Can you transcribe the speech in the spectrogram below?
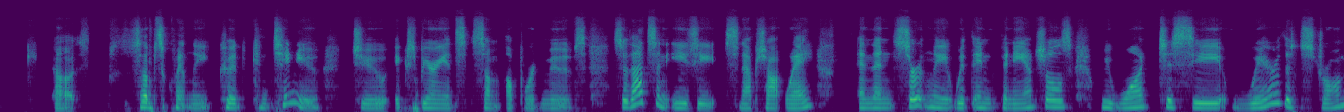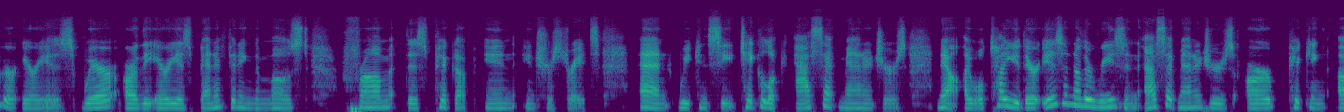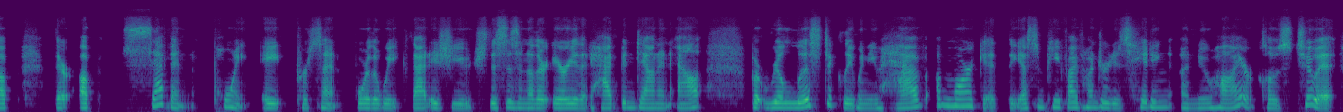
uh, subsequently could continue to experience some upward moves. So that's an easy snapshot way. And then certainly within financials, we want to see where the stronger areas, where are the areas benefiting the most from this pickup in interest rates. And we can see, take a look, asset managers. Now, I will tell you, there is another reason asset managers are picking up, they're up 7.8% for the week. That is huge. This is another area that had been down and out, but realistically when you have a market, the S&P 500 is hitting a new high or close to it,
